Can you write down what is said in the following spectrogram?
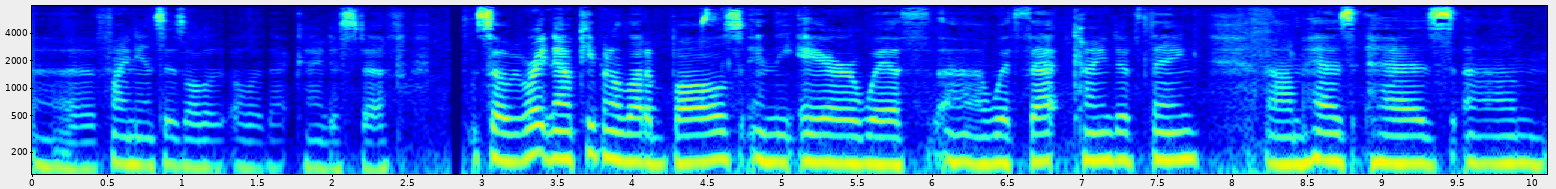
uh, finances, all of, all of that kind of stuff. So right now, keeping a lot of balls in the air with uh, with that kind of thing um, has has um,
